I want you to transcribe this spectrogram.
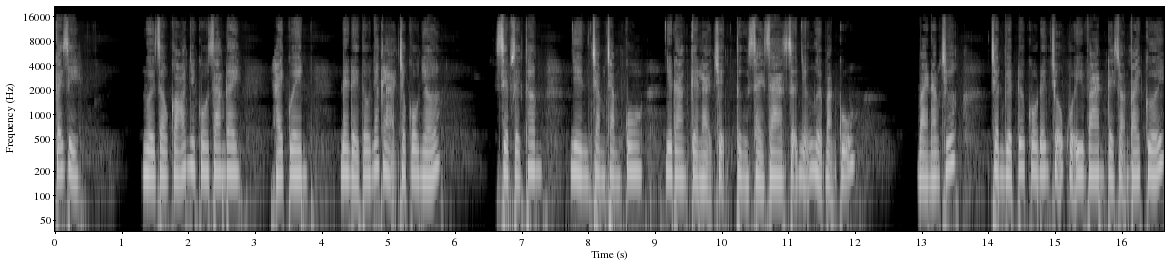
Cái gì? Người giàu có như cô Giang đây Hay quên, Nên để tôi nhắc lại cho cô nhớ. Diệp Diệp Thâm nhìn chằm chằm cô Như đang kể lại chuyện từng xảy ra Giữa những người bạn cũ. Vài năm trước, Trần Việt đưa cô đến chỗ của Ivan để chọn váy cưới.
